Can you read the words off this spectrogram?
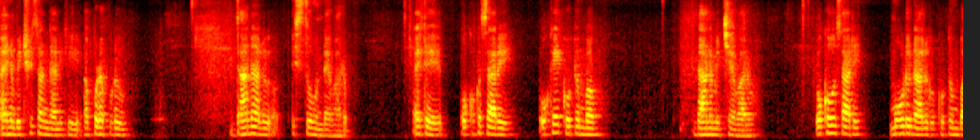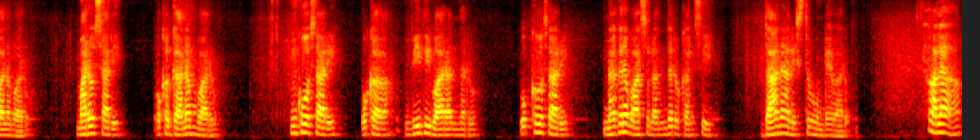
ఆయన భిక్షు సంఘానికి అప్పుడప్పుడు దానాలు ఇస్తూ ఉండేవారు. అయితే ఒక్కొక్కసారి ఒకే కుటుంబం దానం ఇచ్చేవారు. ఒక్కోసారి మూడు నాలుగు కుటుంబాల వారు. మరోసారి ఒక గణం వారు. ఇంకోసారి ఒక వీధి వారందరూ. ఒక్కోసారి నగర వాసులందరూ కలిసి దానాలు ఇస్తూ ఉండేవారు. అలా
